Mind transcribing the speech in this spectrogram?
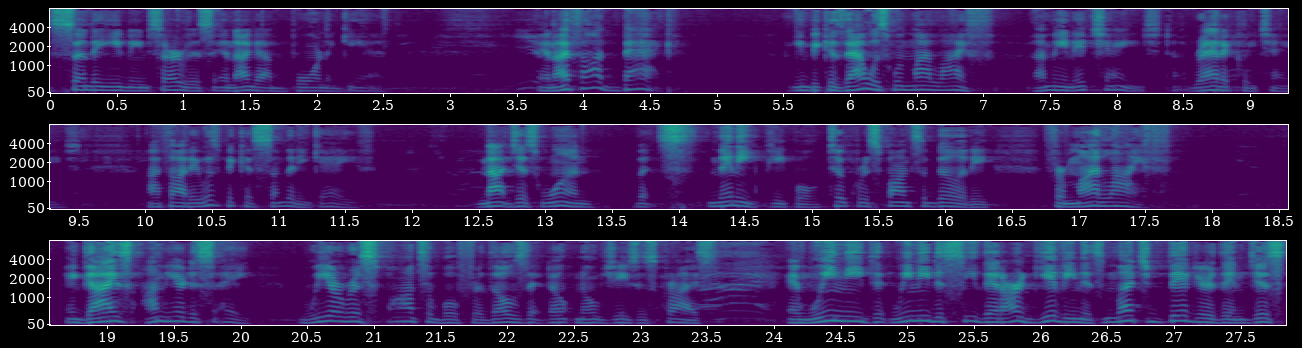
Sunday evening service, and I got born again. And I thought back, because that was when my life I mean, it changed, radically changed. I thought it was because somebody gave. Not just one, but many people took responsibility for my life. And guys, I'm here to say, we are responsible for those that don't know Jesus Christ. And we need to, we need to see that our giving is much bigger than just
